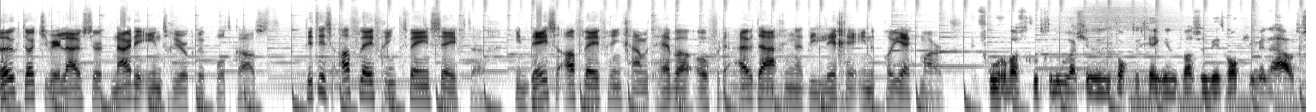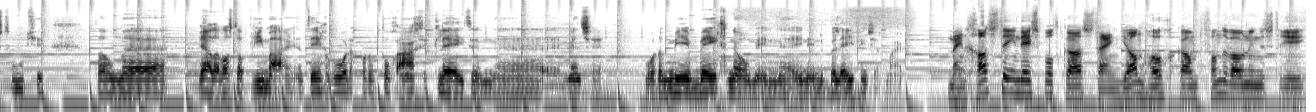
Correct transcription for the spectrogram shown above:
Leuk dat je weer luistert naar de Interieurclub podcast. Dit is aflevering 72. In deze aflevering gaan we het hebben over de uitdagingen die liggen in de projectmarkt. Vroeger was het goed genoeg als je naar de dokter ging en het was een wit hokje met een houten stoeltje. Dan, uh, ja, dan was dat prima. En tegenwoordig wordt het toch aangekleed en uh, mensen worden meer meegenomen in, uh, in, in de beleving, zeg maar. Mijn gasten in deze podcast zijn Jan Hoogkamp van de woonindustrie,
